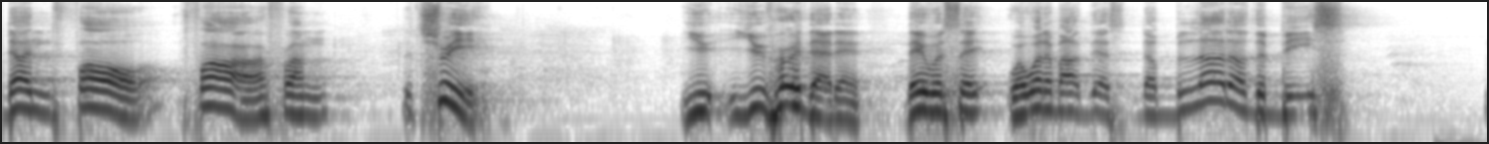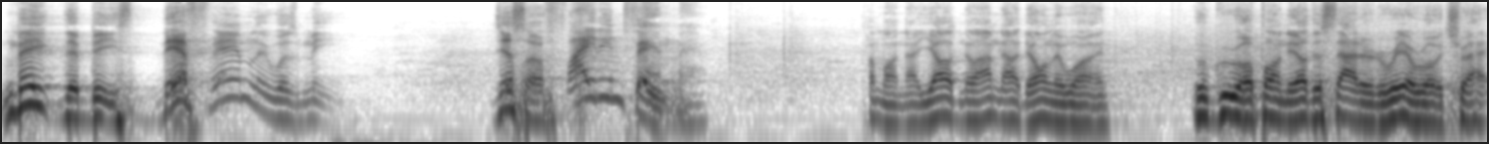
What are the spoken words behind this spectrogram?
doesn't fall far from the tree. You, you've heard that. And they would say, well, what about this? The blood of the beast make the beast. Their family was me. Just a fighting family. Come on now, y'all know I'm not the only one who grew up on the other side of the railroad track.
